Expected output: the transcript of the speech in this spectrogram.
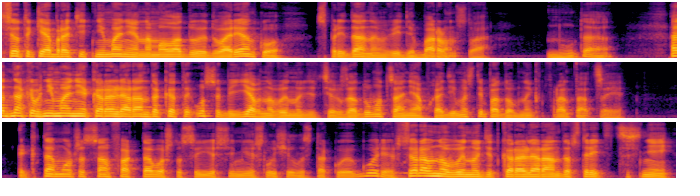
все-таки обратить внимание на молодую дворянку с приданным в виде баронства. Ну да. Однако внимание короля Ранда к этой особи явно вынудит всех задуматься о необходимости подобной конфронтации. И к тому же сам факт того, что с ее семьей случилось такое горе, все равно вынудит короля Ранда встретиться с ней,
